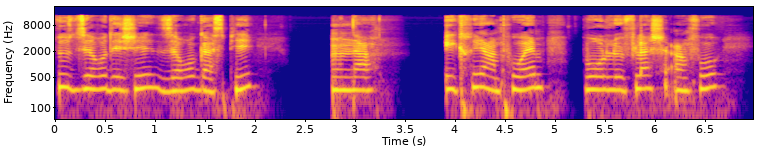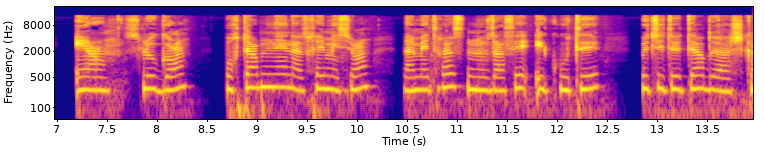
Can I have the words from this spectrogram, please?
tous zéro déchet, zéro gaspillage. On a écrit un poème pour le flash info et un slogan. Pour terminer notre émission, la maîtresse nous a fait écouter Petite Terre de HK.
